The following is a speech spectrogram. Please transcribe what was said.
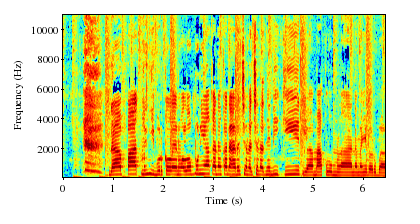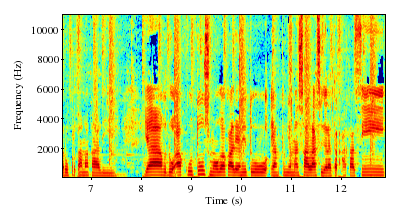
dapat menghibur kalian. Walaupun ya kadang-kadang ada celat-celatnya dikit ya maklum lah namanya baru-baru pertama kali ya doaku tuh semoga kalian itu yang punya masalah segera teratasi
